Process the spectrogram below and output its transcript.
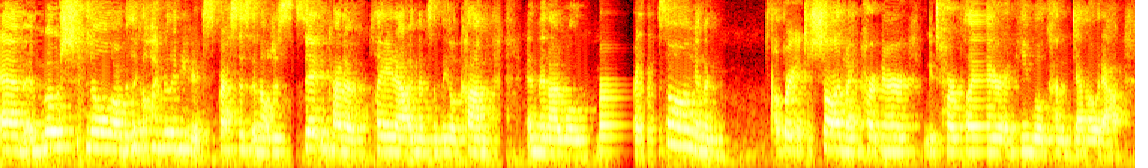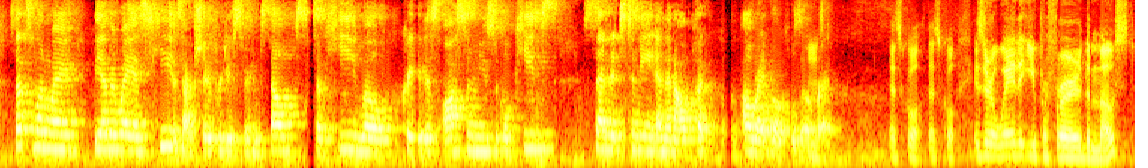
am emotional. I'll be like, oh, I really need to express this, and I'll just sit and kind of play it out, and then something will come, and then I will write the song, and then I'll bring it to Sean, my partner, guitar player, and he will kind of demo it out. So that's one way. The other way is he is actually a producer himself, so he will create this awesome musical piece, send it to me, and then I'll put I'll write vocals over mm. it. That's cool. That's cool. Is there a way that you prefer the most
